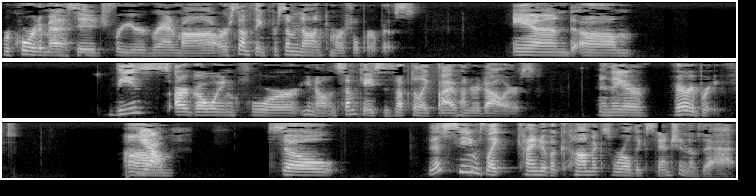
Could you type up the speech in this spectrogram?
record a message for your grandma or something for some non-commercial purpose. And, um, these are going for, you know, in some cases up to like $500 and they are very brief. Um, yeah. So this seems like kind of a comics world extension of that.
